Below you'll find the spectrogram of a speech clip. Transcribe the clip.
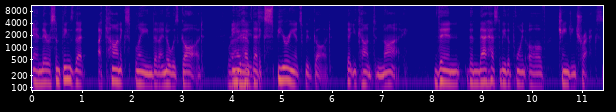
and there are some things that I can't explain that I know is God, and you have that experience with God that you can't deny, then then that has to be the point of changing tracks.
